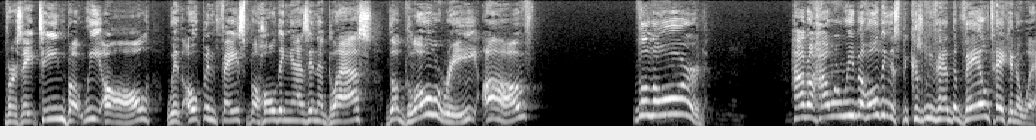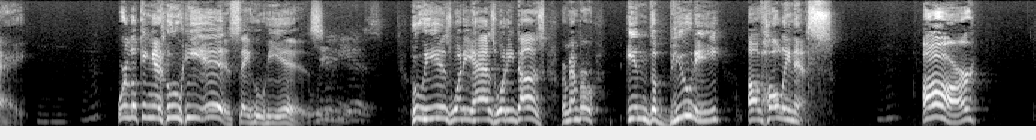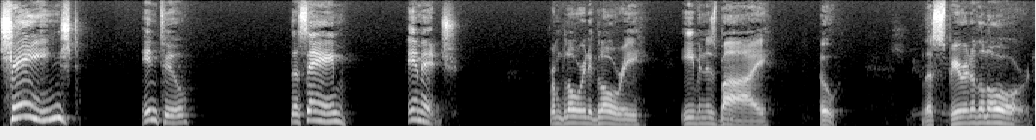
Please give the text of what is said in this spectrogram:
verse 18 but we all with open face beholding as in a glass the glory of the Lord how do how are we beholding this because we've had the veil taken away mm -hmm. we're looking at who he is say who he is. Who he is who he is what he has what he does remember in the beauty of holiness mm -hmm. are changed into the same image. From glory to glory even as by who? The Spirit of the Lord.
